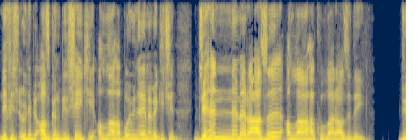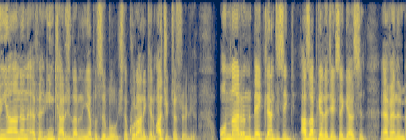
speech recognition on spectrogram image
Nefis öyle bir azgın bir şey ki Allah'a boyun eğmemek için cehenneme razı, Allah'a kulluğa razı değil. Dünyanın efendim inkarcılarının yapısı bu. İşte Kur'an-ı Kerim açıkça söylüyor. Onların beklentisi azap gelecekse gelsin. Efendim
